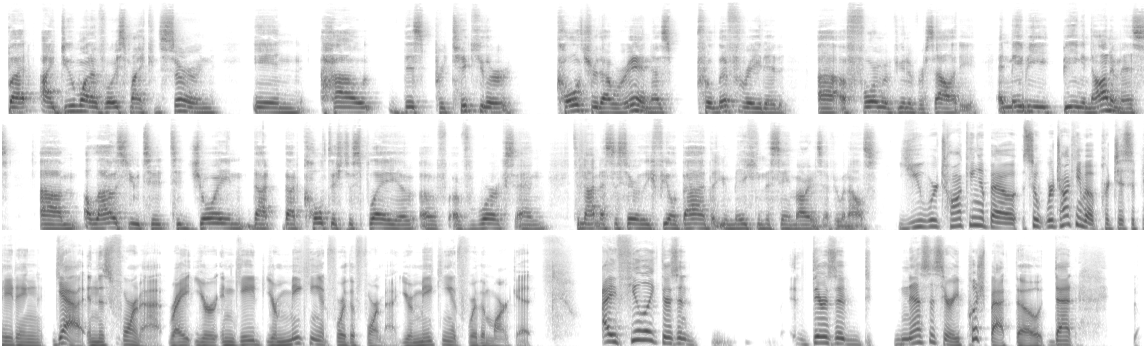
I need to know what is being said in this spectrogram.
But I do want to voice my concern in how this particular culture that we're in has proliferated uh, a form of universality. And maybe being anonymous um, allows you to to join that that cultish display of, of, of works and to not necessarily feel bad that you're making the same art as everyone else. You were talking about so we're talking about participating, yeah, in this format, right? You're engaged, you're making it for the format, you're making it for the market. I feel like there's a there's a necessary pushback though that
